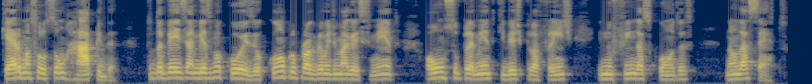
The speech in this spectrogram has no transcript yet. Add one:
quero uma solução rápida. Toda vez é a mesma coisa, eu compro um programa de emagrecimento ou um suplemento que vejo pela frente e no fim das contas não dá certo.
